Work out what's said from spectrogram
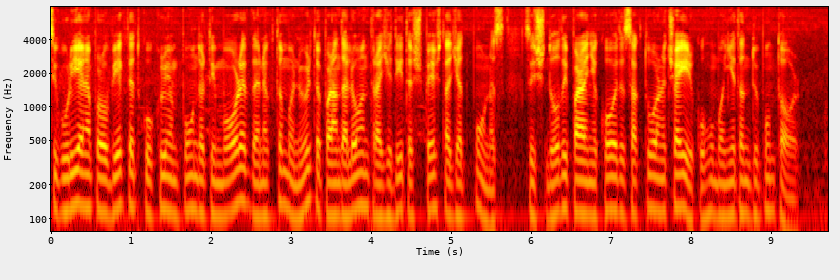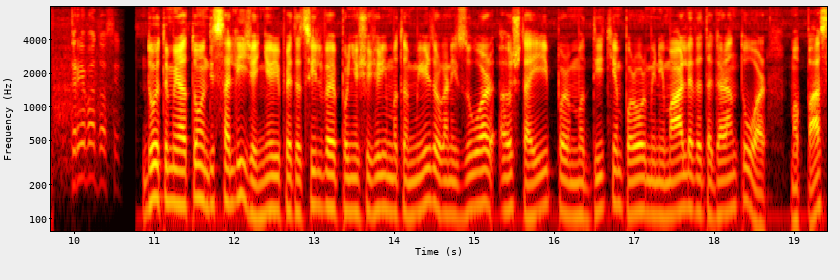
siguria nëpër objektet ku kryhen punë ndërtimore dhe në këtë mënyrë të parandalohen tragjeditë e shpeshta gjatë punës, siç ndodhi para një kohe të caktuar në Çair, ku humbën jetën dy punëtorë. Duhet të miratohen disa ligje, njëri prej të cilëve për një shoqëri më të mirë të organizuar është ai për mëditjen për orë minimale dhe të garantuar, më pas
